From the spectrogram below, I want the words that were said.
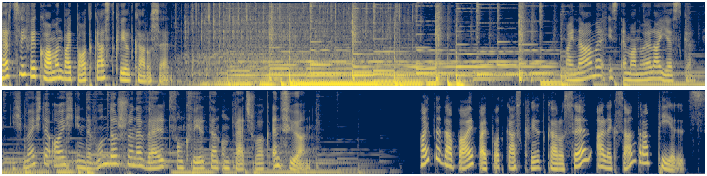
Herzlich willkommen bei Podcast Quilt Karussell. Mein Name ist Emanuela Jeske. Ich möchte euch in die wunderschöne Welt von Quiltern und Patchwork entführen. Heute dabei bei Podcast Quilt Karussell Alexandra Pilz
